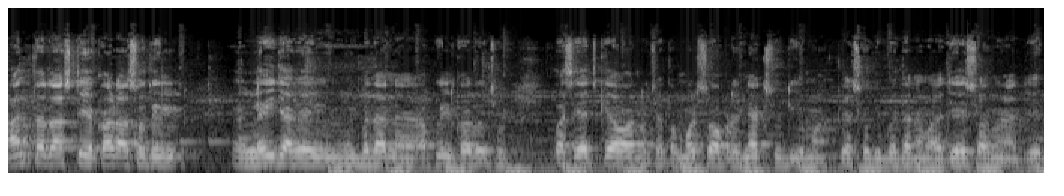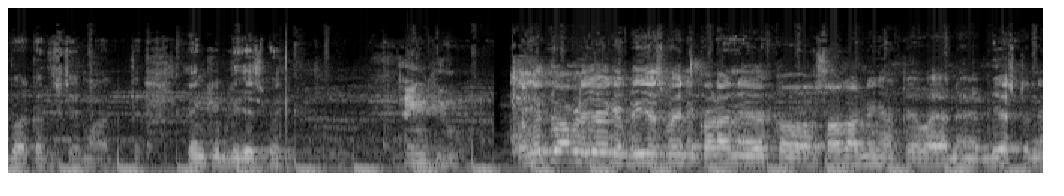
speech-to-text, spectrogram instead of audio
આંતરરાષ્ટ્રીય કળા સુધી લઈ જાવ એવી હું બધાને અપીલ કરું છું. બસ એ જ કહેવાનું છે. તો મળશું આપણે નેક્સ્ટ વિડીયોમાં. ત્યાં સુધી બધાને મારા જય સ્વામિનારાયણ જય દ્વારકાધીશ જય મહારાજ થેન્ક યુ બ્રિજેશભાઈ. થેન્ક યુ તો મિત્રો આપણે જોઈએ કે બ્રિજેશભાઈની કળાને એક સરાહનીય કહેવાય અને બેસ્ટ ને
